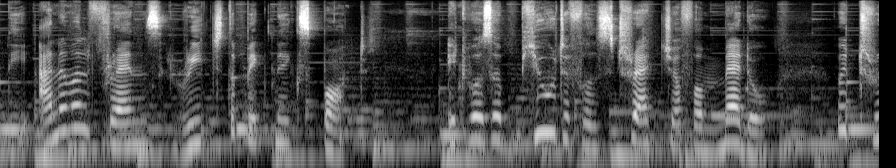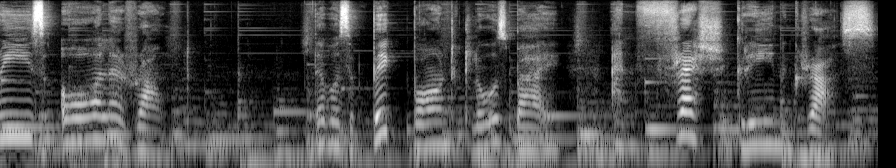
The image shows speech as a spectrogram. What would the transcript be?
The animal friends reached the picnic spot. It was a beautiful stretch of a meadow with trees all around. There was a big pond close by and fresh green grass.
